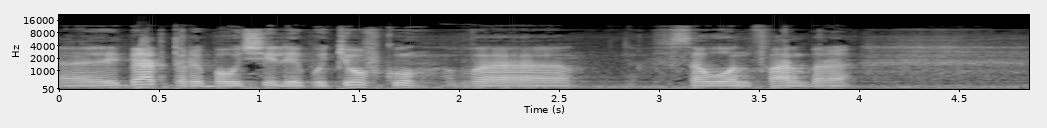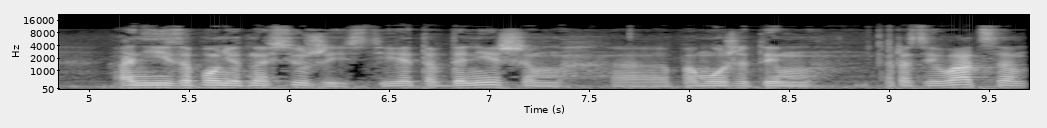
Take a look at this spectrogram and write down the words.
э, ребят, которые получили путевку в, в салон Фарнбора, они запомнят на всю жизнь. И это в дальнейшем э, поможет им развиваться.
